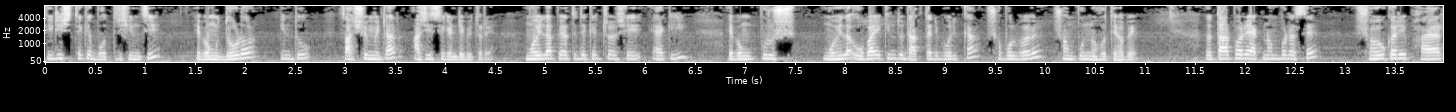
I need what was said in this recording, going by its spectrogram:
তিরিশ থেকে বত্রিশ ইঞ্চি এবং দৌড়ও কিন্তু চারশো মিটার আশি সেকেন্ডের ভিতরে। মহিলা প্রার্থীদের ক্ষেত্রে সেই একই এবং পুরুষ, মহিলা উভয় কিন্তু ডাক্তারি পরীক্ষা সফলভাবে সম্পূর্ণ হতে হবে। তো তারপরে এক নম্বর আছে, সহকারী ফায়ার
